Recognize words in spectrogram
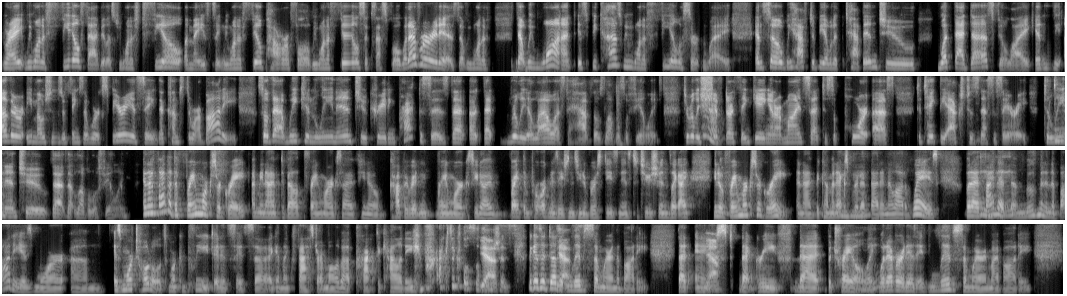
right? We want to feel fabulous. We want to feel amazing. We want to feel powerful. We want to feel successful. Whatever it is that we want to that we want, it's because we want to feel a certain way. And so we have to be able to tap into what that does feel like and the other emotions or things that we're experiencing that comes through our body so that we can lean into creating practices that uh, that really allow us to have those levels of feelings to really yeah. shift our thinking and our mindset to support us to take the actions necessary to lean yeah. into that that level of feeling And I find that the frameworks are great. I mean, I've developed frameworks. I've, you know, copywritten frameworks. You know, I write them for organizations, universities, and institutions. Like I, you know, frameworks are great, and I've become an expert mm-hmm. at that in a lot of ways. But I find mm-hmm. that the movement in the body is more um, is more total. It's more complete, and it's it's uh, again like faster. I'm all about practicality, practical solutions yes. because it does yes. it lives somewhere in the body. That angst, yeah. that grief, that betrayal, mm-hmm. like whatever it is, it lives somewhere in my body.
